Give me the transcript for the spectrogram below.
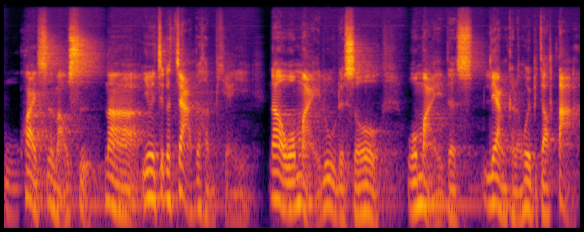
五块四毛四，那因为这个价格很便宜，那我买入的时候，我买的是量可能会比较大，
